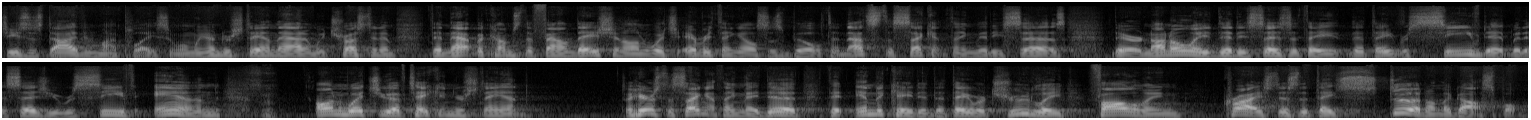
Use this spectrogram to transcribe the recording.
Jesus died in my place. And when we understand that and we trust in him, then that becomes the foundation on which everything else is built. And that's the second thing that he says there. Not only did he says that they that they received it, but it says you received and on which you have taken your stand. So here's the second thing they did that indicated that they were truly following Christ is that they stood on the gospel.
